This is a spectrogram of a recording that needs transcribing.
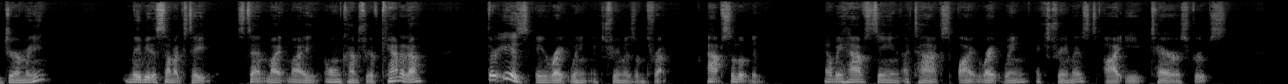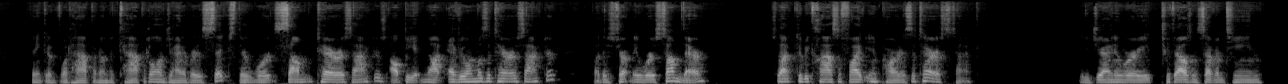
Germany, maybe to some extent, my, my own country of Canada, there is a right wing extremism threat. Absolutely. And we have seen attacks by right wing extremists, i.e., terrorist groups, Think of what happened on the Capitol on January the 6th. There were some terrorist actors, albeit not everyone was a terrorist actor, but there certainly were some there. So that could be classified in part as a terrorist attack. The January 2017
